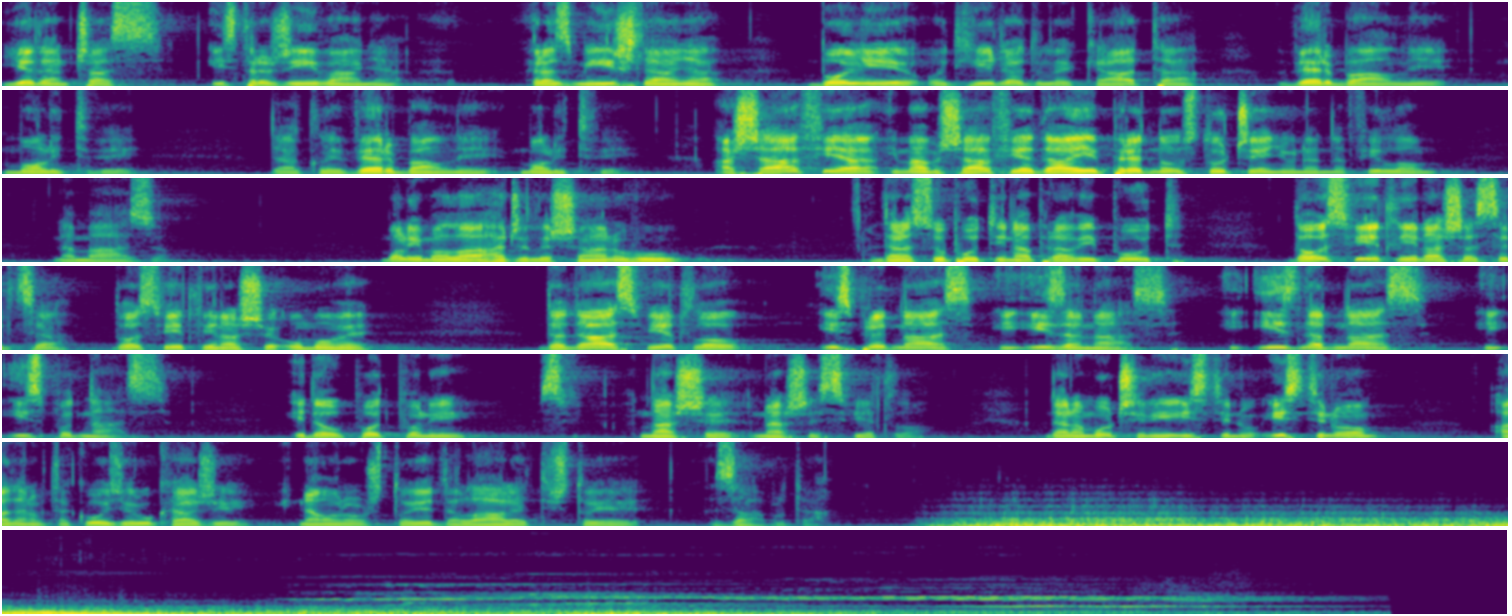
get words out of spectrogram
jedan čas istraživanja, razmišljanja, bolji je od hiljadu lekata verbalne molitve. Dakle, verbalne molitve. A šafija, imam šafija, daje prednost učenju nad nafilom namazom. Molim Allaha Đelešanuhu da nas uputi na pravi put, da osvijetli naša srca, da osvijetli naše umove, da da svjetlo ispred nas i iza nas, i iznad nas i ispod nas, i da upotpuni naše, naše svjetlo. Da nam učini istinu istinom, a da nam također ukaže na ono što je dalalet, što je zabluda.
